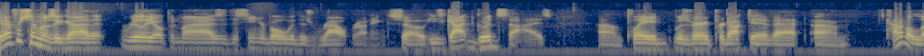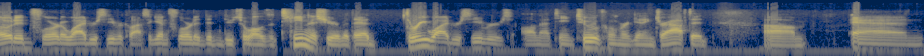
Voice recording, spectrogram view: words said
Jefferson was a guy that really opened my eyes at the Senior Bowl with his route running. So he's got good size. Um, played was very productive at um, kind of a loaded Florida wide receiver class. Again, Florida didn't do so well as a team this year, but they had three wide receivers on that team, two of whom are getting drafted. Um, and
